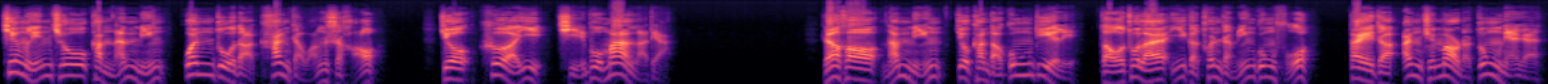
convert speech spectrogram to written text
庆林秋看南明。关注的看着王世豪，就刻意起步慢了点然后南明就看到工地里走出来一个穿着民工服、戴着安全帽的中年人，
